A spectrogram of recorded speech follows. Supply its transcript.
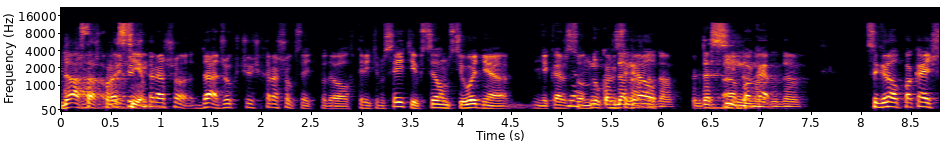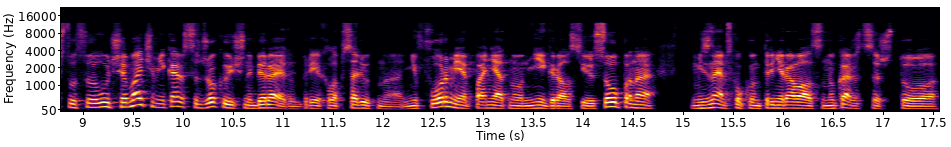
Да, Стас, прости. Очень хорошо. Да, Джокович очень хорошо, кстати, подавал в третьем сете. В целом сегодня, мне кажется, да. он ну, когда сыграл... Надо, да. Когда а, сильно пока... надо, да. Сыграл по качеству свой лучший матч, и мне кажется, Джокович набирает. Он приехал абсолютно не в форме. Понятно, он не играл с US Open. Не знаем, сколько он тренировался, но кажется, что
